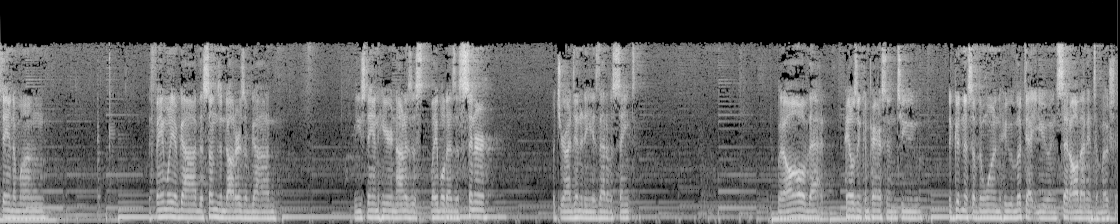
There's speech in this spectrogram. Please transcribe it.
Stand among the family of God, the sons and daughters of God you stand here not as a, labeled as a sinner, but your identity is that of a saint. But all of that pales in comparison to the goodness of the one who looked at you and set all that into motion.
